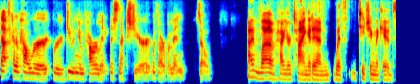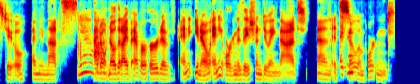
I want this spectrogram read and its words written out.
that's kind of how we're we're doing empowerment this next year with our women. So I love how you're tying it in with teaching the kids too. I mean, that's yeah. I don't know that I've ever heard of any, you know, any organization doing that. And it's so important.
